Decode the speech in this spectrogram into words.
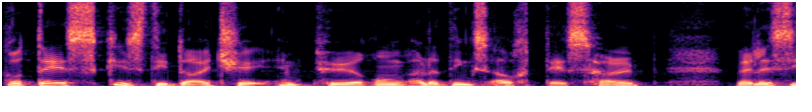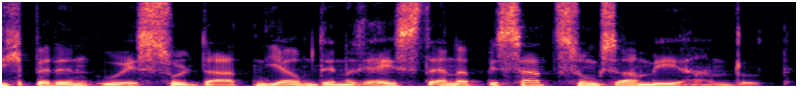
Grotesk ist die deutsche Empörung allerdings auch deshalb, weil es sich bei den US-Soldaten ja um den Rest einer Besatzungsarmee handelt.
